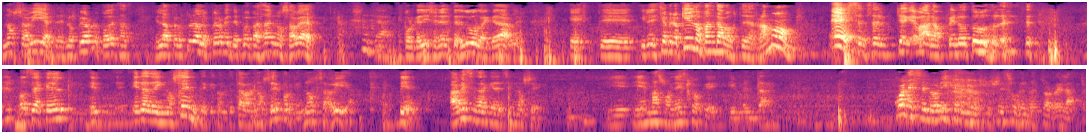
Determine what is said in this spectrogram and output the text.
no sabía. Es lo peor que podés hacer. En la tortura lo peor que te puede pasar es no saber. Porque dicen, este es duro, hay que darle. Este, y le decía, ¿pero quién los mandaba a ustedes? Ramón. Ese es el Che Guevara, pelotudo. o sea que él, él era de inocente que contestaba, no sé, porque no sabía. Bien, a veces hay que decir no sé. Y, y es más honesto que inventar. ¿Cuál es el origen de los sucesos de nuestro relato?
